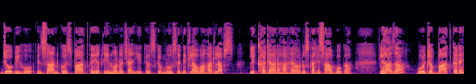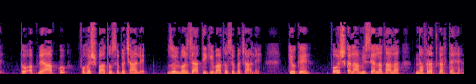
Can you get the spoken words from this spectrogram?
جو بھی ہو، انسان کو اس بات کا یقین ہونا چاہیے کہ اس کے منہ سے نکلا ہوا ہر لفظ لکھا جا رہا ہے اور اس کا حساب ہوگا۔ لہذا وہ جب بات کرے تو اپنے آپ کو فحش باتوں سے بچا لے، ظلم اور زیادتی کی باتوں سے بچا لے، کیونکہ فوش کلامی سے اللہ تعالی نفرت کرتے ہیں۔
